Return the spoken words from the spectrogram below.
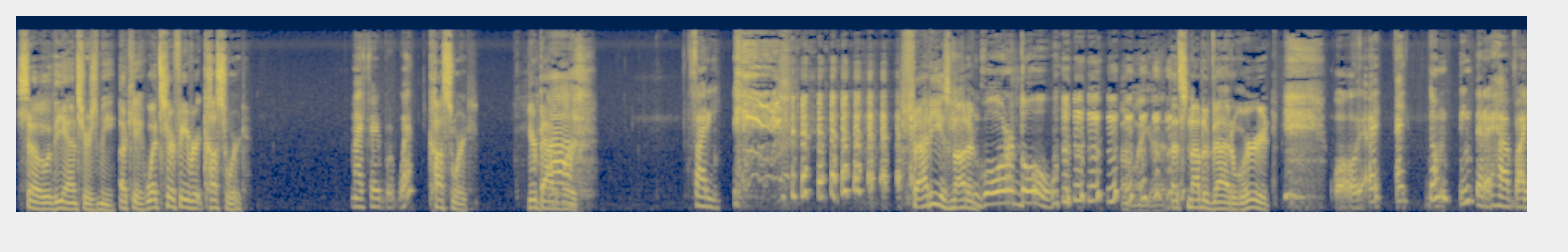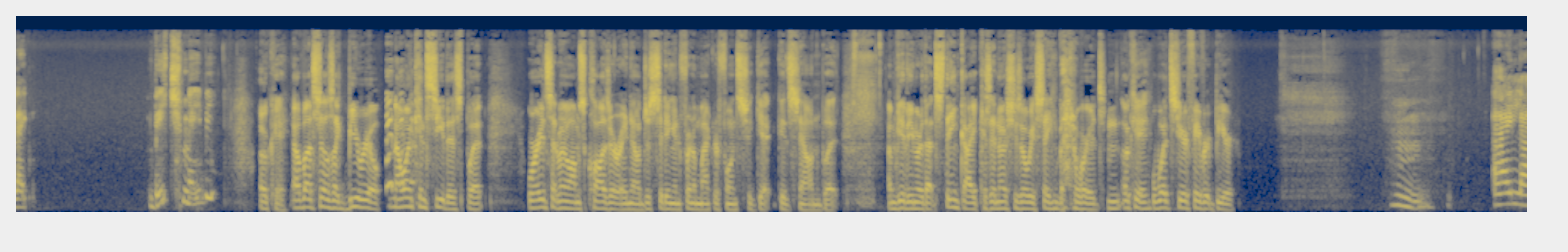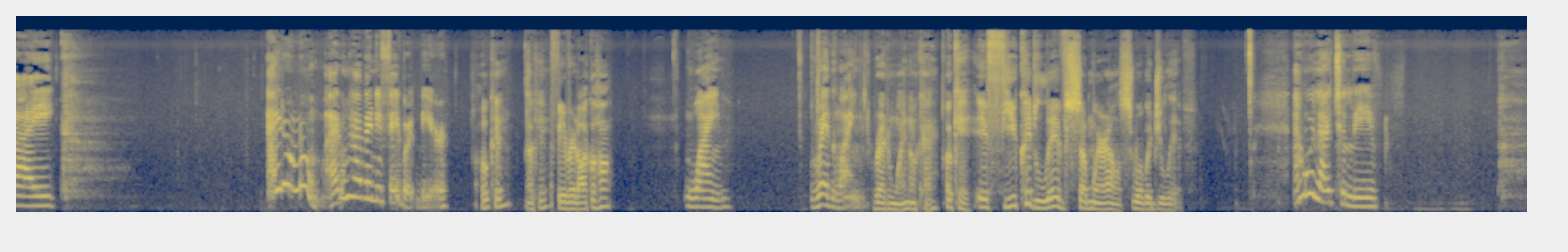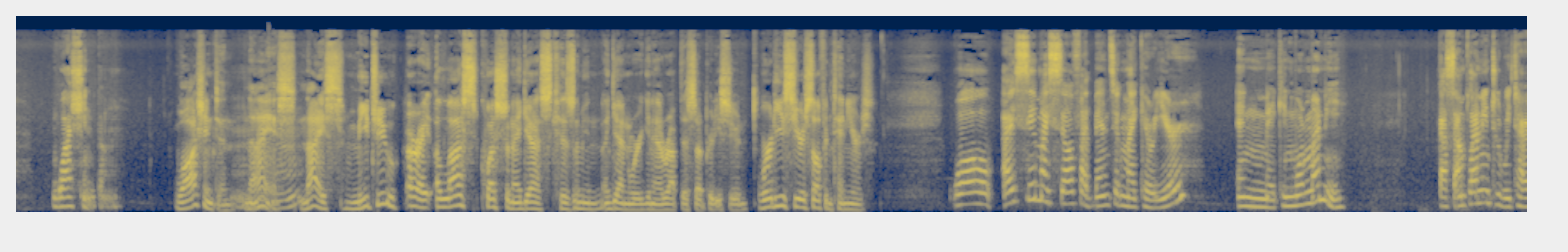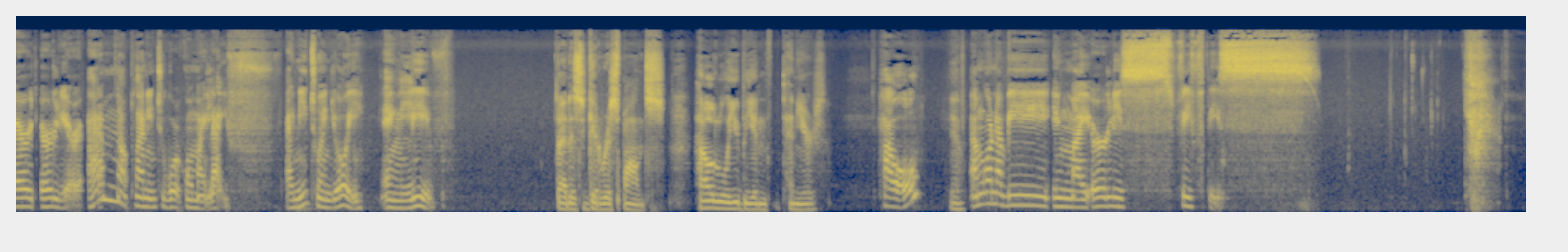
So, the answer is me. Okay. What's your favorite cuss word? My favorite what? Cuss word. Your bad Ah. word. Fatty. Fatty is not a. Gordo. Oh my god. That's not a bad word. well, I, I don't think that I have uh, like bitch maybe. Okay. I was about to say, I was like, be real. No one can see this, but we're inside my mom's closet right now, just sitting in front of microphones to get good sound. But I'm giving her that stink eye because I know she's always saying bad words. Mm, Okay. What's your favorite beer? Hmm, I like I don't know. I don't have any favorite beer. Okay. Okay. Favorite alcohol? Wine. Red wine. Red wine. Okay. Okay. If you could live somewhere else, where would you live? I would like to live Washington. Washington. Mm-hmm. Nice. Nice. Me too. All right. A last question, I guess, because, I mean, again, we're going to wrap this up pretty soon. Where do you see yourself in 10 years? Well, I see myself advancing my career and making more money. Because I'm planning to retire earlier. I'm not planning to work all my life. I need to enjoy and live. That is a good response. How old will you be in 10 years? How old? Yeah. I'm gonna be in my early 50s.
